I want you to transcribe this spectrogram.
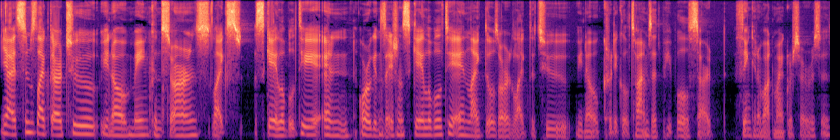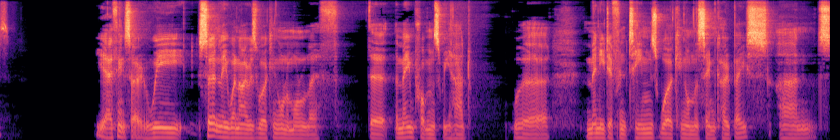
Yeah, it seems like there are two, you know, main concerns like scalability and organization scalability, and like those are like the two, you know, critical times that people start thinking about microservices. Yeah, I think so. We certainly, when I was working on a monolith, the the main problems we had were many different teams working on the same code base, and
